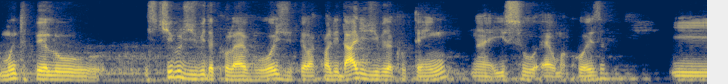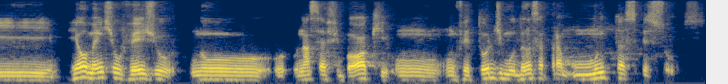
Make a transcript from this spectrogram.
muito pelo estilo de vida que eu levo hoje, pela qualidade de vida que eu tenho, né? Isso é uma coisa. E realmente eu vejo no, na CFBOC um, um vetor de mudança para muitas pessoas.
